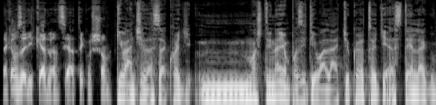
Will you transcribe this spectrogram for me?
nekem az egyik kedvenc játékosom. Kíváncsi leszek, hogy most mi nagyon pozitívan látjuk őt, hogy ez tényleg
